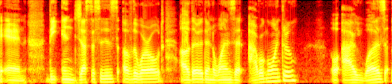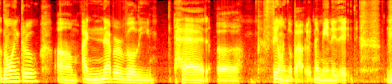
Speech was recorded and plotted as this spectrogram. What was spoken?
and the injustices of the world, other than the ones that I were going through or I was going through, um, I never really had a feeling about it. I mean, it, it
